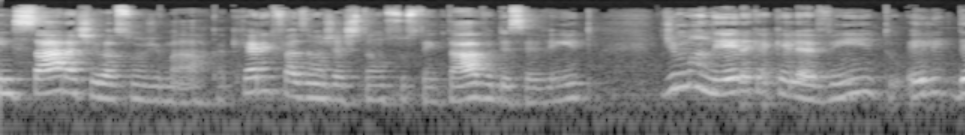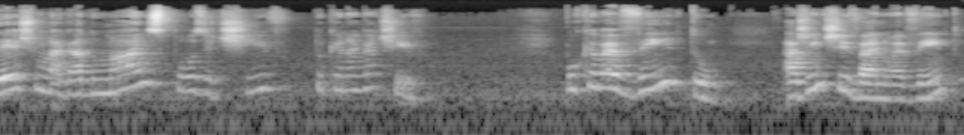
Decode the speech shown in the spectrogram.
pensar ativações de marca, querem fazer uma gestão sustentável desse evento, de maneira que aquele evento ele deixe um legado mais positivo do que negativo. Porque o evento, a gente vai no evento,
